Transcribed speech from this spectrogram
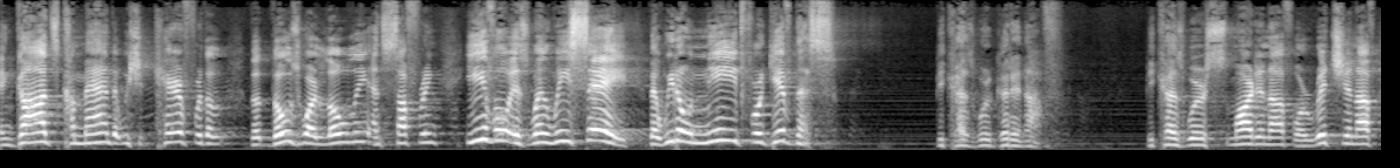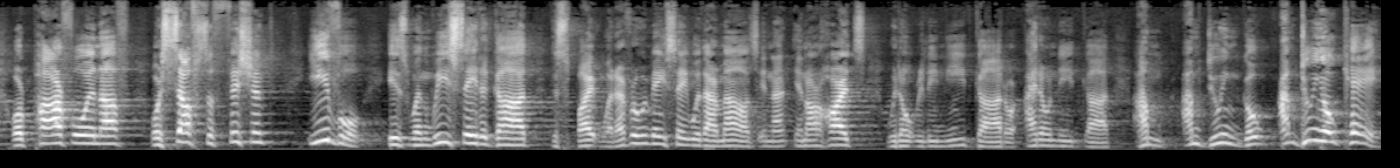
and God's command that we should care for the, the, those who are lowly and suffering. Evil is when we say that we don't need forgiveness because we're good enough, because we're smart enough, or rich enough, or powerful enough, or self sufficient. Evil is when we say to God, despite whatever we may say with our mouths, in our, in our hearts, we don't really need God or I don't need God. I'm, I'm, doing go, I'm doing okay.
